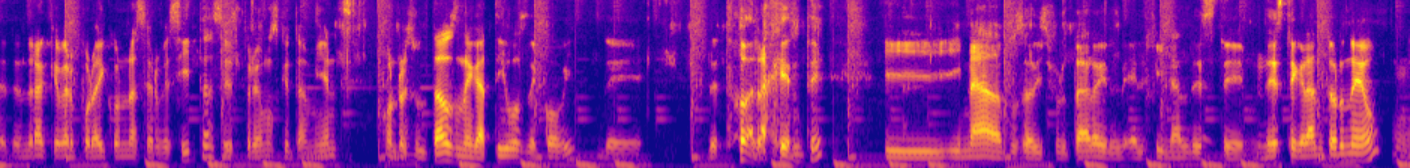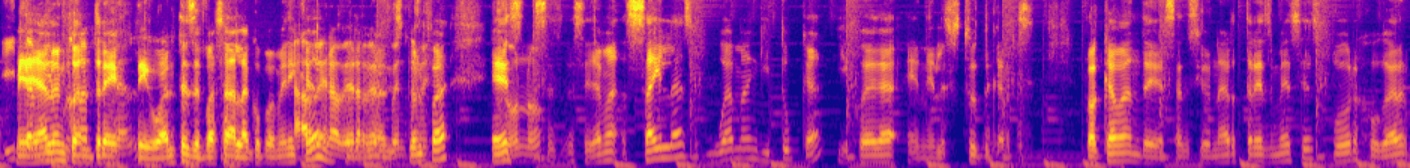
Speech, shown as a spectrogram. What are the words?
Se tendrá que ver por ahí con unas cervecitas. Esperemos que también con resultados negativos de COVID de, toda la gente. Y, nada, pues a disfrutar el, final de este, de este gran torneo. Y Mira, ya lo pues, encontré, digo, antes de pasar a la Copa América. A ver, a ver, a ver. Disculpa. Es, Se, llama Silas Wamangituka y juega en el Stuttgart. Lo acaban de sancionar tres meses por jugar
